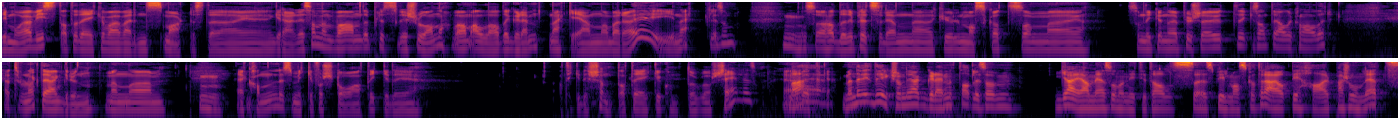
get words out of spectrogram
de må jo ha visst at det ikke var verdens smarteste eh, greier, liksom. Men hva om det plutselig slo an? da? Hva om alle hadde glemt NAC 1 og bare Øy, NAC, liksom. Mm. Og så hadde de plutselig en eh, kul maskot som, eh, som de kunne pushe ut ikke sant, i alle kanaler. Jeg tror nok det er grunnen, men uh, Mm. jeg kan liksom ikke forstå at ikke de At ikke de skjønte at det ikke kom til å skje, liksom. Jeg Nei, men det det virker som de har glemt at liksom greia med sånne 90-talls spillmaskotter spillmaskoter er jo at de har personlighet.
